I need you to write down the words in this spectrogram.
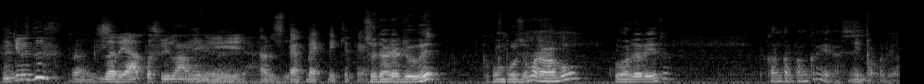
mungkin itu dari atas bilang Iya, iya harus step back dikit ya. sudah ada duit kekumpul semua nabung keluar dari itu kanker pankreas Ini pokoknya.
